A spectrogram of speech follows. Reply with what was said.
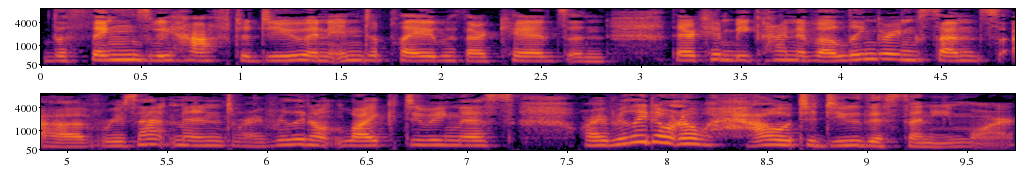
the things we have to do and into play with our kids and there can be kind of a lingering sense of resentment or i really don't like doing this or i really don't know how to do this anymore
